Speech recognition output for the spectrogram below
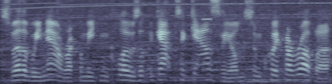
So whether we now reckon we can close up the gap to Gasly on some quicker rubber.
